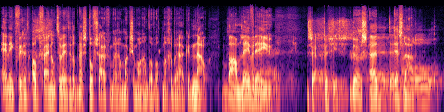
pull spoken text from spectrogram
En ik vind het ook fijn om te weten dat mijn stofzuiger maar een maximaal aantal watt mag gebruiken. Nou, bam, leven de EU. Zo, precies. Dus, uh, uh, Tesla. Tesla. Model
